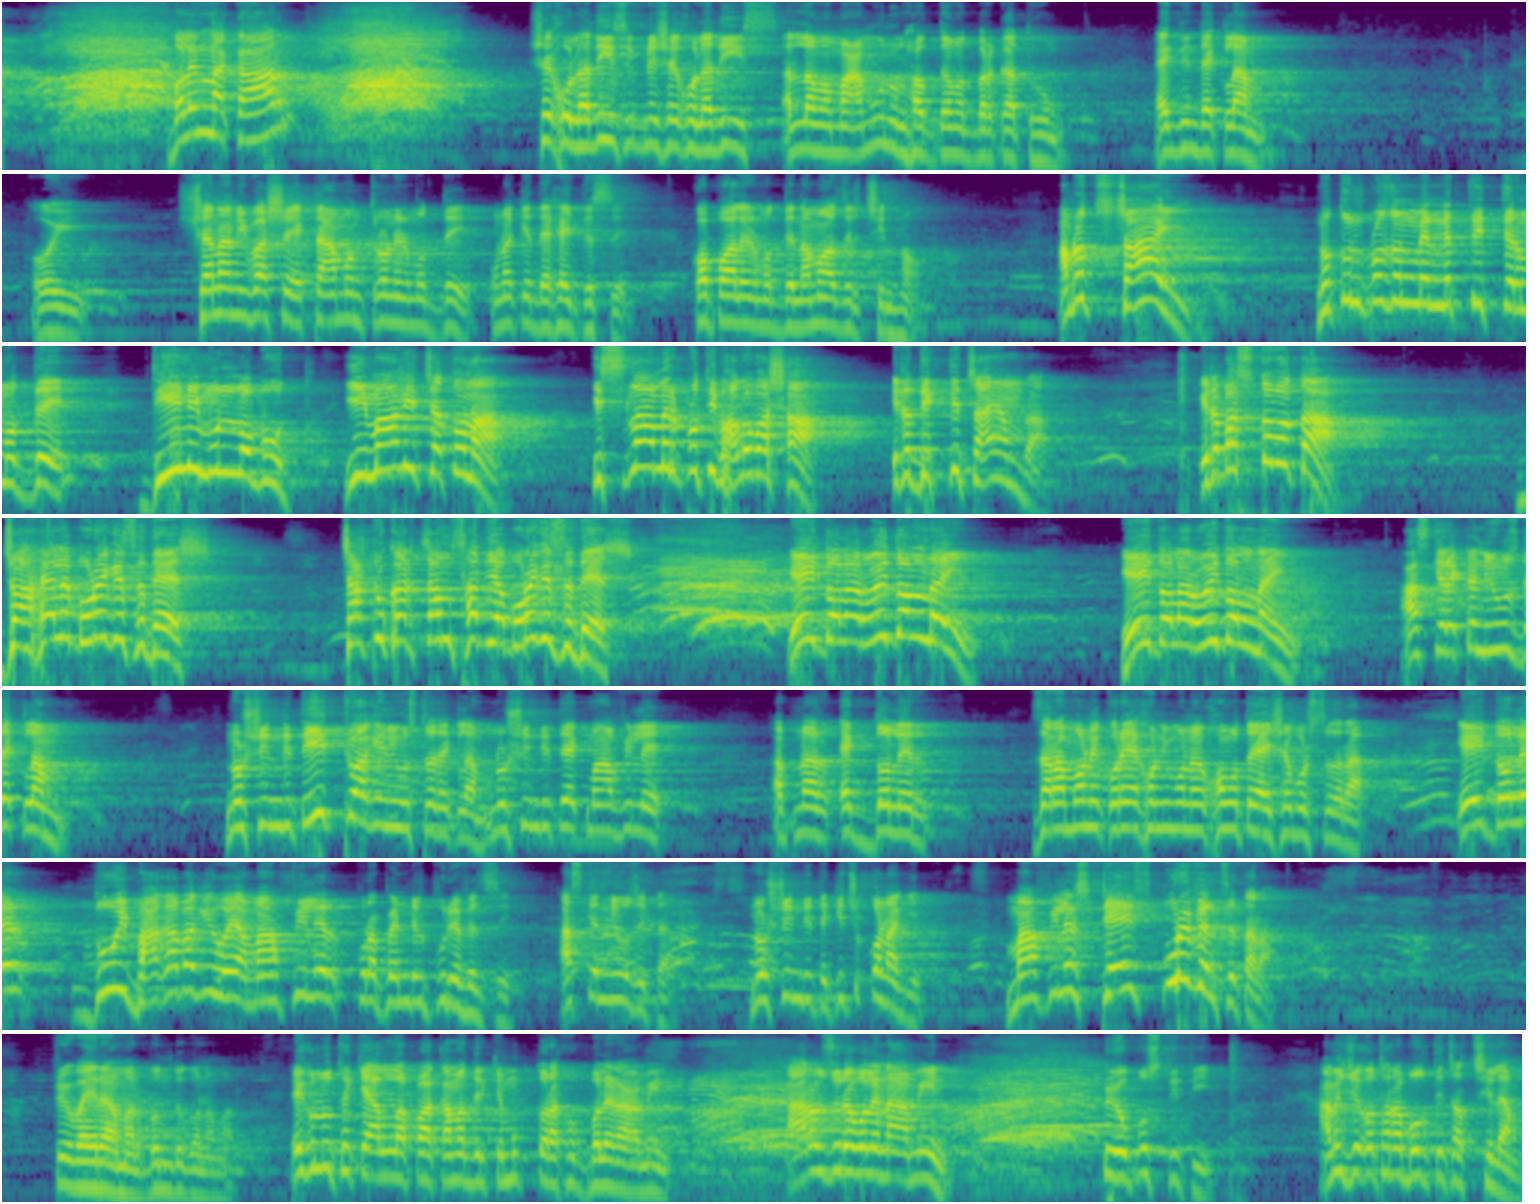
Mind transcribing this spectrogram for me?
বলেন না কার? শেখুল হাদিস, ইবনে শেখুল হাদিস, আল্লামা মামুনুল হক বরকাতুহুম। একদিন দেখলাম ওই সেনানিবাসে একটা আমন্ত্রণের মধ্যে ওনাকে দেখাইতেছে, কপালের মধ্যে নামাজের চিহ্ন। আমরা চাই নতুন প্রজন্মের নেতৃত্বের মধ্যে দিনই মূল্যবোধ, ইমানই চেতনা, ইসলামের প্রতি ভালোবাসা, এটা দেখতে চাই আমরা। এটা বাস্তবতা। জাহেলে ভরে গেছে দেশ, চাটুকার চামচা দিয়া ভরে গেছে দেশ। এই দল আর ওই দল নাই, এই দল আর ওই দল নাই। আজকের একটা নিউজ দেখলাম নরসিংদীতে একটু আগে নিউজটা দেখলাম। নরসিংদীতে এক মাহফিলে আপনার এক দলের যারা মনে করে এখনই মনে ক্ষমতায় এসে পড়ছে তারা, এই দলের দুই ভাগাভাগি হয়ে মাহফিলের পুরো প্যান্ডেল পুড়ে ফেলছে। আজকের নিউজ এটা। নরসিংদীতে কিছুক্ষণ আগে মাহফিলের স্টেজ পুড়ে ফেলছে তারা। প্রিয় ভাইরা আমার, বন্ধুগণ আমার, এগুলো থেকে আল্লাহ পাক আমাদেরকে মুক্ত রাখুক বলে না আমিন। আরও জুড়ে বলে না আমিন। প্রিয় উপস্থিতি, আমি যে কথাটা বলতে চাচ্ছিলাম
